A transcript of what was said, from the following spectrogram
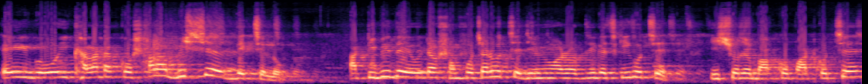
এই ওই খেলাটা সারা বিশ্বে দেখছে লোক। আর টিভিতে ওইটা সম্প্রচার হচ্ছে, জেমিমা রদ্রিগেজ কি করছে? ঈশ্বরের বাক্য পাঠ করছে,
